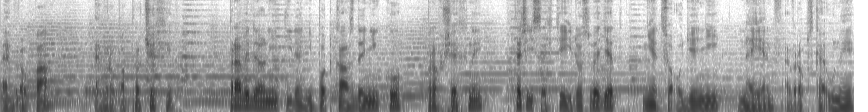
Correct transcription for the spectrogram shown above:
Evropa, Evropa pro Čechy. Pravidelný týdenní podcast deníku pro všechny, kteří se chtějí dozvědět něco o dění nejen v Evropské unii.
